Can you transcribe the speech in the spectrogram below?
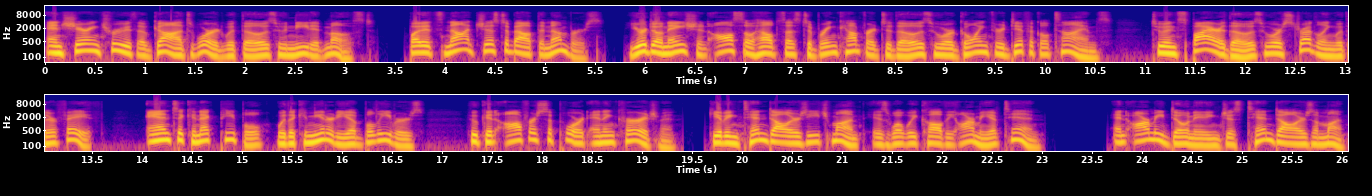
and sharing truth of God's Word with those who need it most. But it's not just about the numbers. Your donation also helps us to bring comfort to those who are going through difficult times, to inspire those who are struggling with their faith, and to connect people with a community of believers who can offer support and encouragement. Giving $10 each month is what we call the Army of 10. An army donating just $10 a month.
